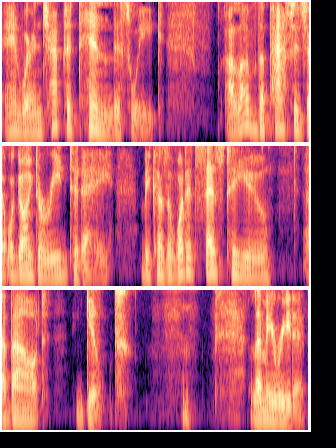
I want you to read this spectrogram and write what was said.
and we're in chapter 10 this week. I love the passage that we're going to read today because of what it says to you about guilt. Let me read it.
